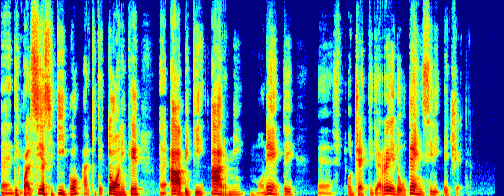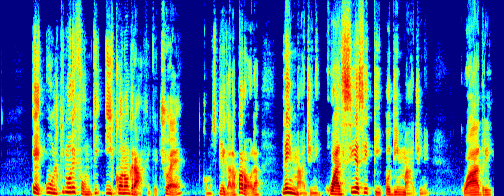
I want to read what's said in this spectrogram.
eh, di qualsiasi tipo, architettoniche, eh, abiti, armi, monete, eh, oggetti di arredo, utensili, eccetera. E ultimo le fonti iconografiche, cioè, come spiega la parola, le immagini, qualsiasi tipo di immagine, quadri,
